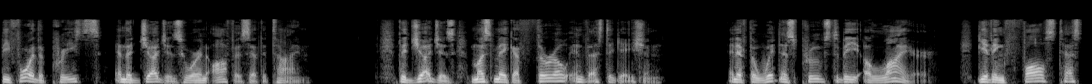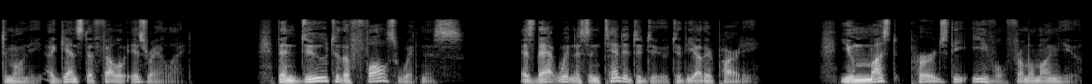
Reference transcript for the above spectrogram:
before the priests and the judges who are in office at the time. The judges must make a thorough investigation and if the witness proves to be a liar giving false testimony against a fellow israelite then do to the false witness as that witness intended to do to the other party. You must purge the evil from among you.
